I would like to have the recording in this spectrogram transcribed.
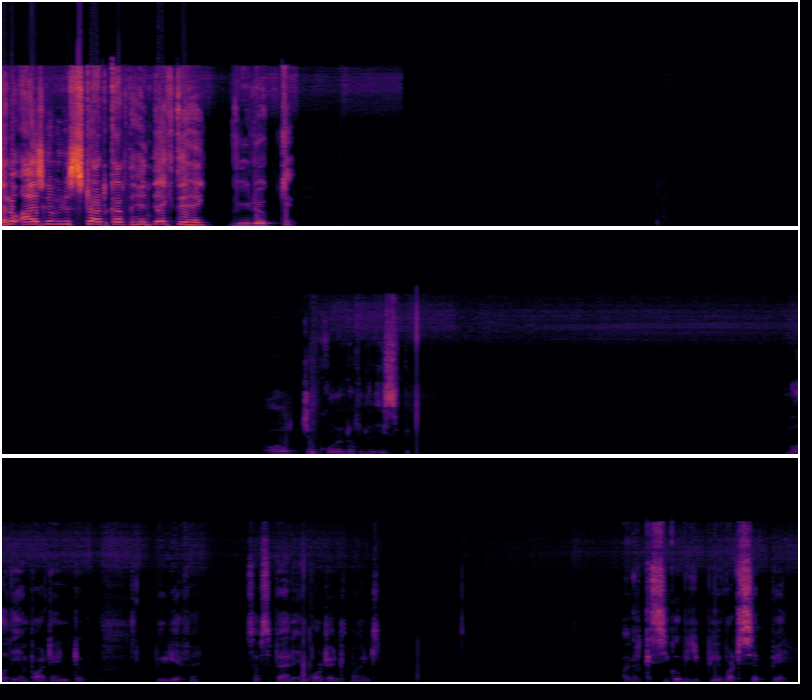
चलो, आज का वीडियो स्टार्ट करते हैं, देखते हैं वीडियो के। और जो कोल्ड इस बहुत ही इंपॉर्टेंट पीडीएफ है। सबसे पहले इंपॉर्टेंट पॉइंट्स अगर किसी को भी व्हाट्सएप पे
